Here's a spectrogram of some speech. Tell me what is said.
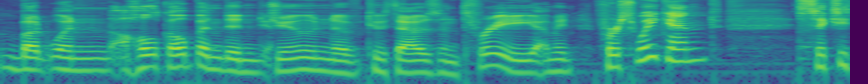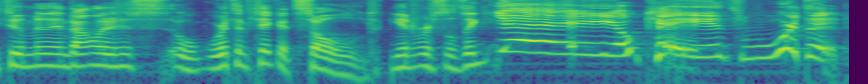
But when Hulk opened in June of 2003, I mean, first weekend, $62 million worth of tickets sold. Universal's like, yay, okay, it's worth it.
